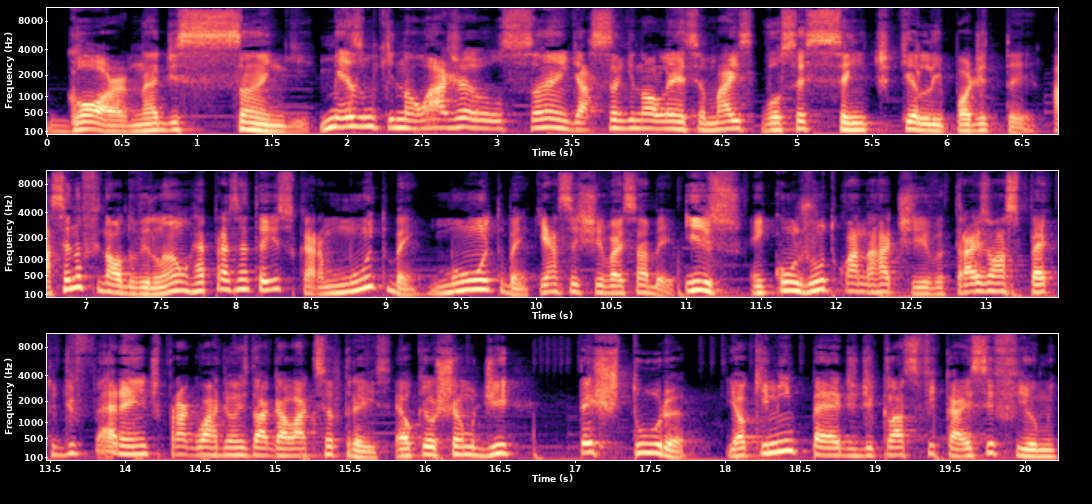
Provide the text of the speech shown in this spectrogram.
gore, né, de sangue. Mesmo que não haja o sangue, a sanguinolência, mas você sente que ali pode ter. A cena final do vilão representa isso, cara, muito bem, muito bem. Quem assistir vai saber. Isso, em conjunto com a narrativa, traz um aspecto diferente para Guardiões da Galáxia 3. É o que eu chamo de textura. E é o que me impede de classificar esse filme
